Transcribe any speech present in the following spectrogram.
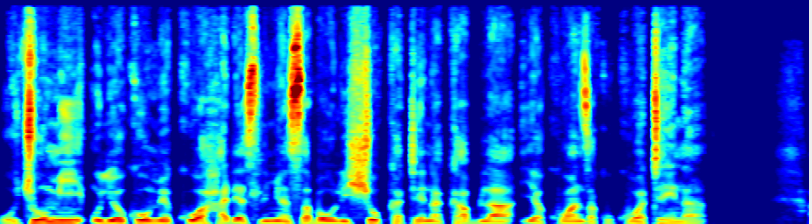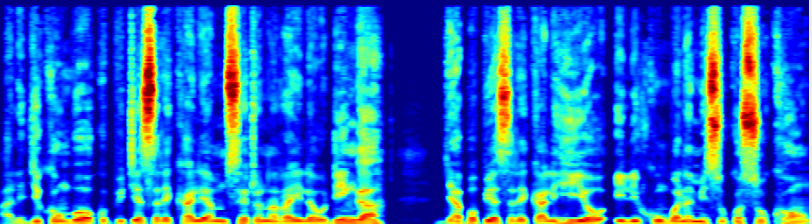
Uchumi uliokuwa umekuwa hadi asilimia saba ulishuka tena kabla ya kuanza kukua tena. Alijikomboa kupitia serikali ya mseto na Raila Odinga, japo pia serikali hiyo ilikumbwa na misukosuko.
